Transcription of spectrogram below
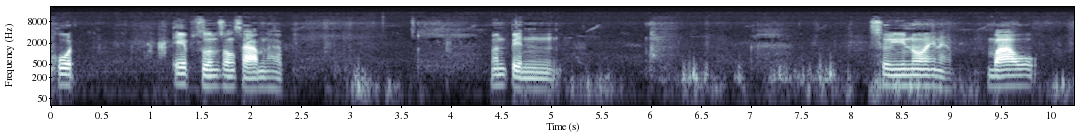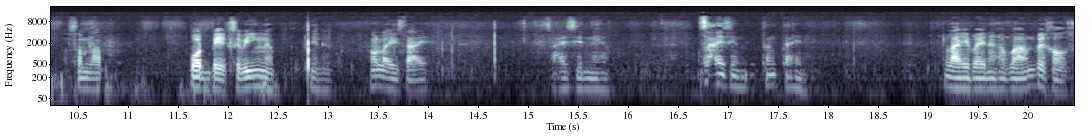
โคด F ศูนย์สองสามนะครับ มันเป็นโซลีน้อยนะครับวาวสำหรับปลดเบรกสวิงนะครับนี่นะเขาไหลสาย สายเส้นนี่ครับสายเส้นทั้งใต้นี่ไล่ไปนะครับว่ามันไปเขาโซ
